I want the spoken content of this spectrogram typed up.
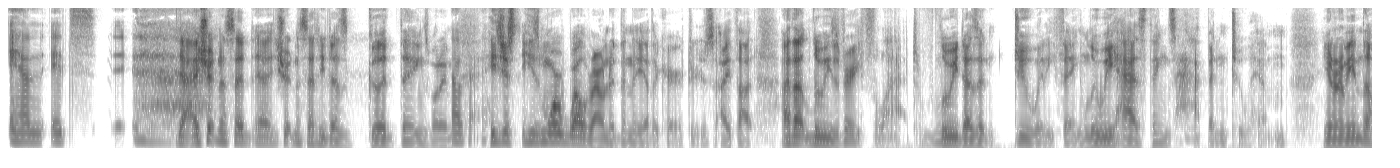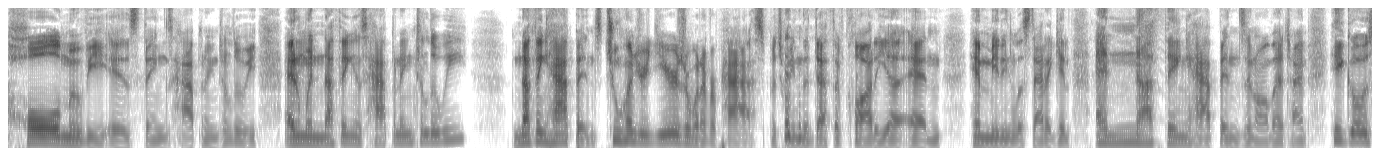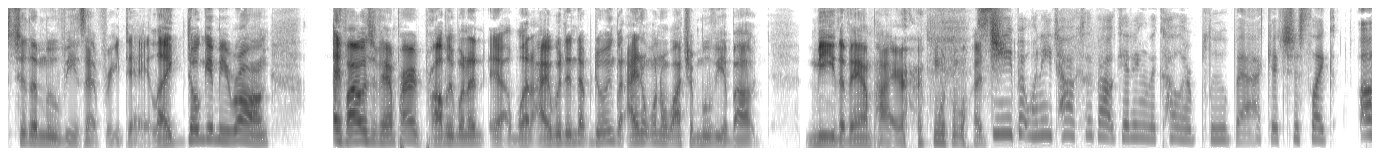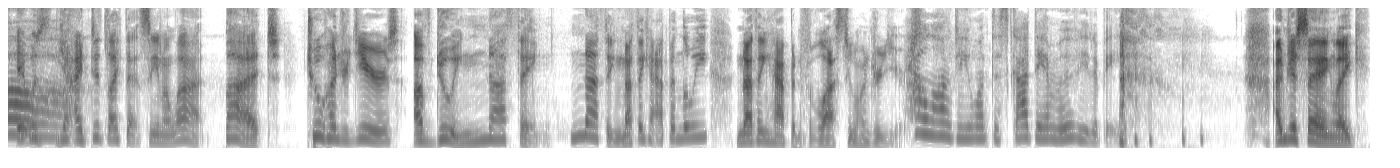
and it's Yeah, I shouldn't have said. I shouldn't have said he does good things. What I'm. okay He's just he's more well rounded than the other characters. I thought. I thought Louis is very flat. Louis doesn't do anything. Louis has things happen to him. You know what I mean? The whole movie is things happening to Louis, and when nothing is happening to Louis, nothing happens. Two hundred years or whatever pass between the death of Claudia and him meeting Lestat again, and nothing happens in all that time. He goes to the movies every day. Like, don't get me wrong if I was a vampire, I'd probably want to uh, what I would end up doing, but I don't want to watch a movie about me, the vampire. I want to watch. see but when he talks about getting the color blue back it's just like oh It was yeah, I did like that scene a lot, but 200 years of doing nothing. Nothing. Nothing happened, Louis. Nothing happened for the last 200 years. how long do you want this goddamn movie to be I'm just saying like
